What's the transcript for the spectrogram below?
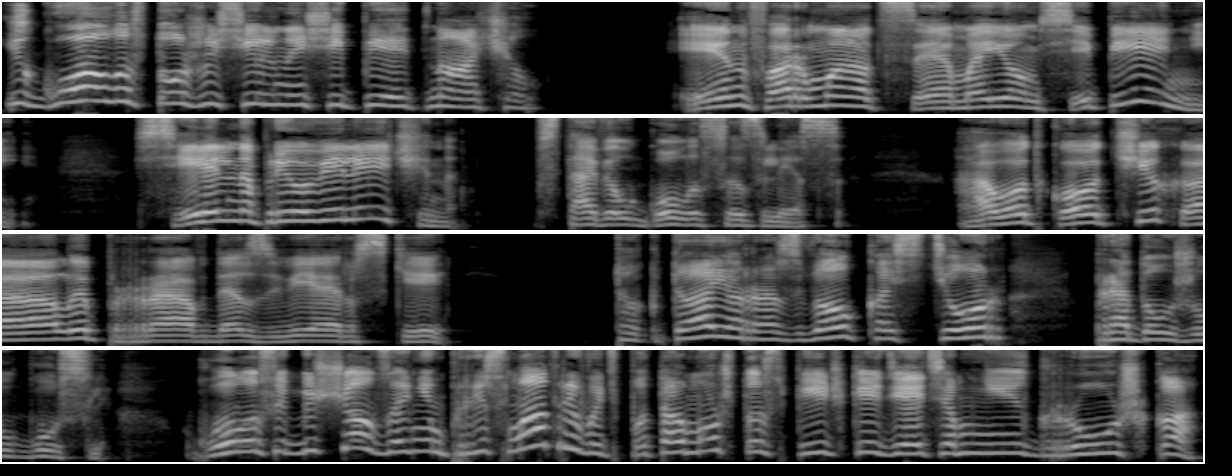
и голос тоже сильно сипеть начал. Информация о моем сипении сильно преувеличена, вставил голос из леса. А вот кот чихал и правда зверский. Тогда я развел костер, продолжил Гусли. Голос обещал за ним присматривать, потому что спички детям не игрушка.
